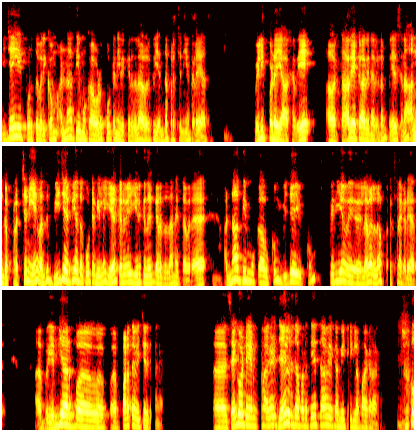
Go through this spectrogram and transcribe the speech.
விஜயை பொறுத்த வரைக்கும் அதிமுகவோட கூட்டணி வைக்கிறதுல அவருக்கு எந்த பிரச்சனையும் கிடையாது. வெளிப்படையாகவே அவர் தாவேகாவினரிடம் பேசினா அங்க பிரச்சனையே வந்து பிஜேபி அந்த கூட்டணியில ஏற்கனவே இருக்குதுங்கிறது தானே தவிர அதிமுகவுக்கும் விஜய்க்கும் பெரிய லெவல்ல பிரச்சனை கிடையாது. எம்ஜிஆர் ப- ப- படத்தை வச்சிருக்காங்க. அஹ் செங்கோட்டையன் ஜெயலலிதா படத்தையே தாவேகா மீட்டிங்ல பாக்குறாங்க. சோ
